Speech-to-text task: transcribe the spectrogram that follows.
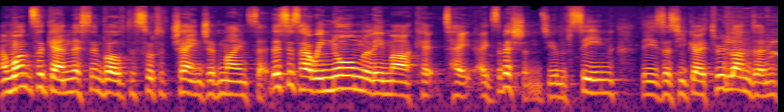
And once again, this involved a sort of change of mindset. This is how we normally market Tate exhibitions. You'll have seen these as you go through London,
